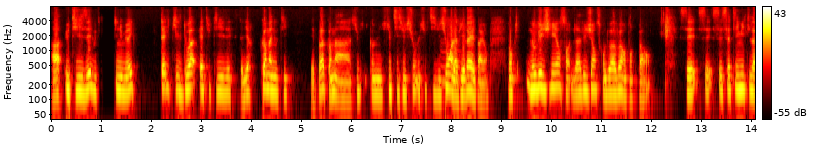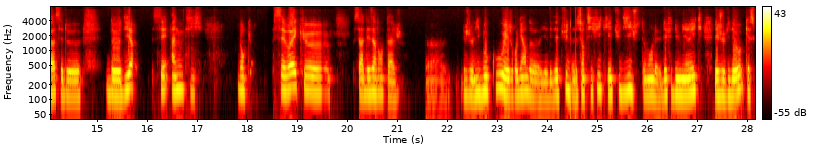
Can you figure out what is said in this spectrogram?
à utiliser l'outil numérique tel qu'il doit être utilisé, c'est-à-dire comme un outil et pas comme, un, comme une substitution, une substitution à la vie réelle, par exemple. Donc, nos vigilances, la vigilance qu'on doit avoir en tant que parent, c'est cette limite-là, c'est de, de dire c'est un outil. Donc, c'est vrai que ça a des avantages. Euh, je lis beaucoup et je regarde, il y a des études scientifiques qui étudient justement l'effet numérique, les jeux vidéo. Qu'est-ce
